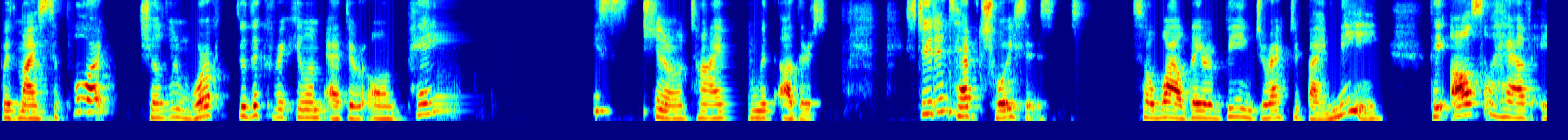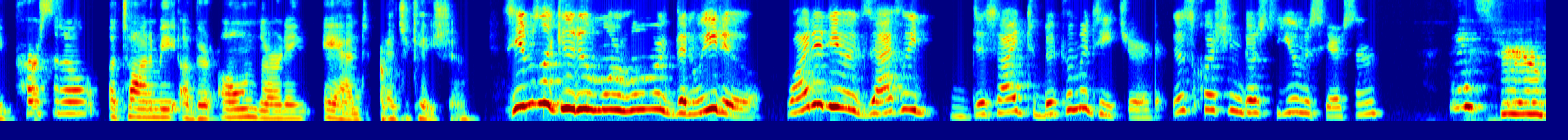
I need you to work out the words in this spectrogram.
With my support, children work through the curriculum at their own pace, you know, time with others. Students have choices. So while they are being directed by me, they also have a personal autonomy of their own learning and education. Seems like you do more homework than we do. Why did you exactly decide to become a teacher? This question goes to you, Ms. Harrison. Thanks, Drew.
